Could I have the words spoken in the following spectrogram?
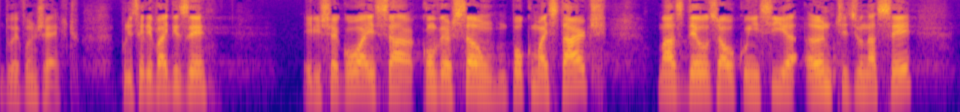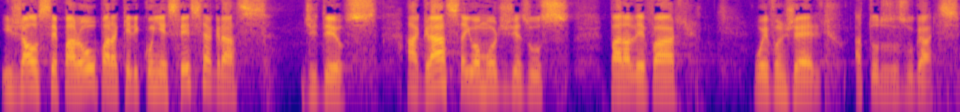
do Evangelho. Por isso ele vai dizer: ele chegou a essa conversão um pouco mais tarde, mas Deus já o conhecia antes de o nascer e já o separou para que ele conhecesse a graça de Deus, a graça e o amor de Jesus para levar o Evangelho a todos os lugares.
